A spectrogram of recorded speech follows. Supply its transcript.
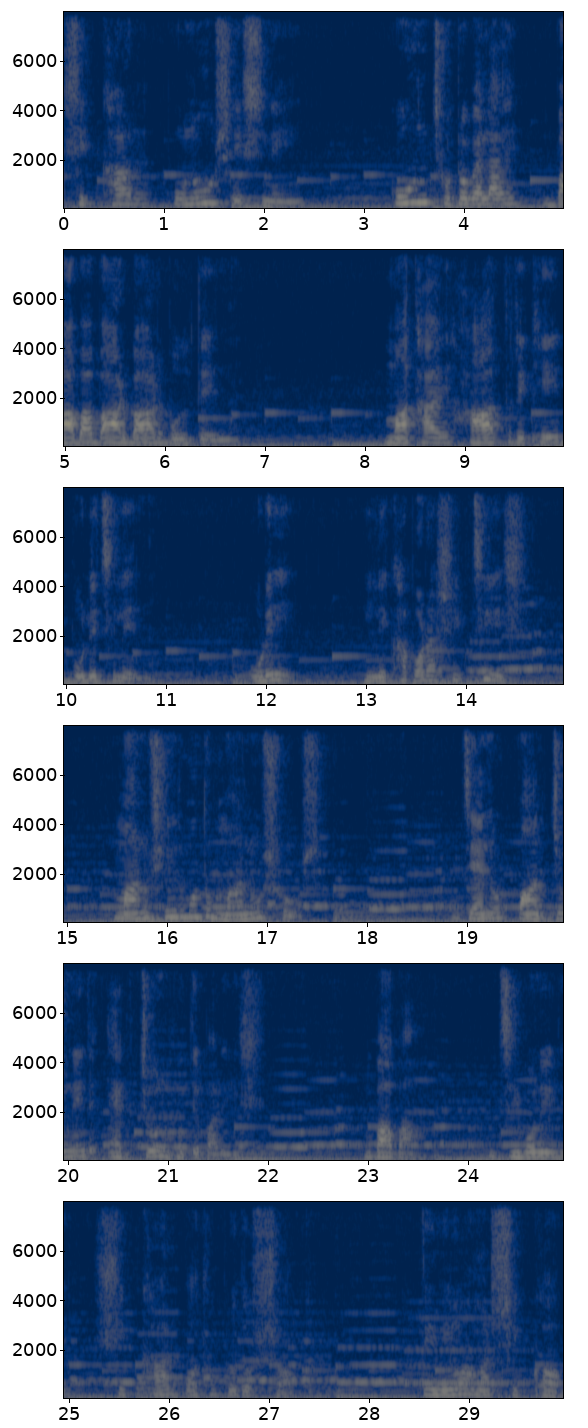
শিক্ষার কোনো শেষ নেই। কোন ছোটবেলায় বাবা বারবার বলতেন, মাথায় হাত রেখে বলেছিলেন, ওরে, লেখাপড়া শিখছিস? মানুষের মতো মানুষ হোস, যেন পাঁচজনের একজন হতে পারিস। বাবা, জীবনের শিক্ষার পথপ্রদর্শক। তিনিও আমার শিক্ষক।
